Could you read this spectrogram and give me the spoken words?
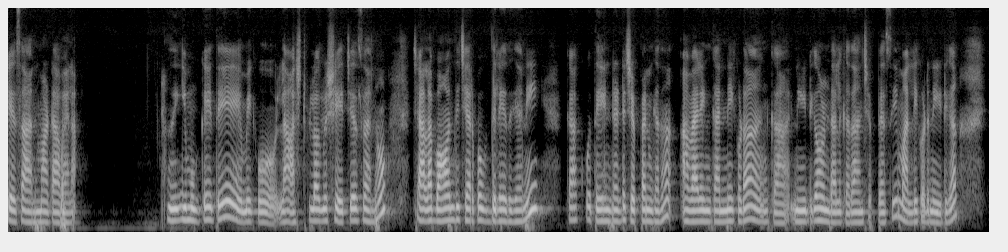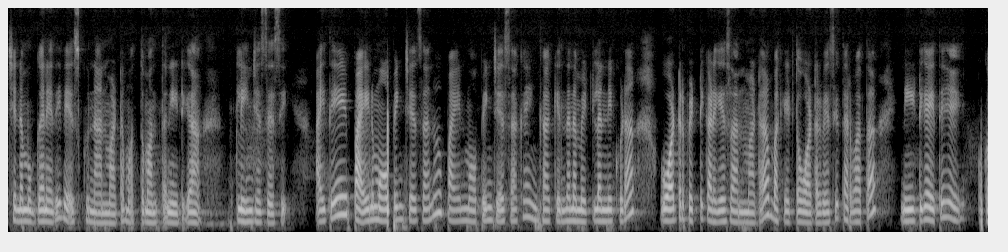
చేసా అనమాట అవేళ ఈ ముగ్గు అయితే మీకు లాస్ట్ బ్లాగ్లో షేర్ చేశాను. చాలా బాగుంది చెరప బుద్ధి లేదు కానీ కాకపోతే ఏంటంటే చెప్పాను కదా అవేళ ఇంకా అన్నీ కూడా ఇంకా నీట్గా ఉండాలి కదా అని చెప్పేసి మళ్ళీ కూడా నీట్గా చిన్న ముగ్గు అనేది వేసుకున్నాను అనమాట మొత్తం అంతా నీట్గా క్లీన్ చేసేసి. అయితే పైన మోపింగ్ చేశాను. పైన మోపింగ్ చేశాక ఇంకా కిందన మెట్లన్నీ కూడా వాటర్ పెట్టి కడిగేసాను అనమాట బకెట్తో వాటర్ వేసి తర్వాత నీట్గా అయితే ఒక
